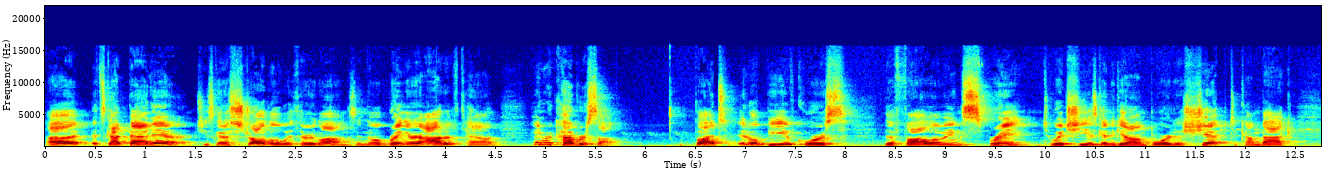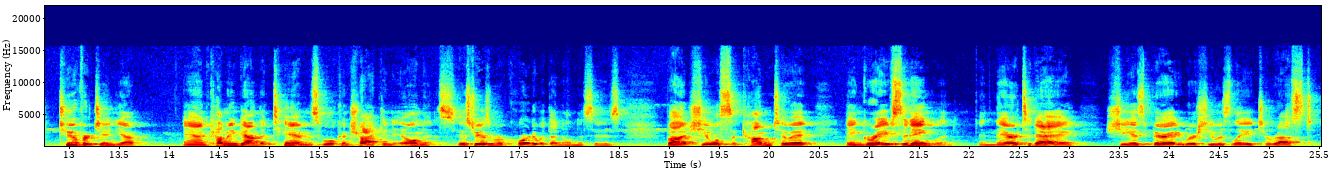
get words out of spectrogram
uh, it's got bad air. She's going to struggle with her lungs, and they'll bring her out of town and recover some. But it'll be, of course, the following spring, to which she is going to get on board a ship to come back to Virginia, and coming down the Thames will contract an illness. History hasn't recorded what that illness is, but she will succumb to it in Gravesend, England, and there today, she is buried where she was laid to rest,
